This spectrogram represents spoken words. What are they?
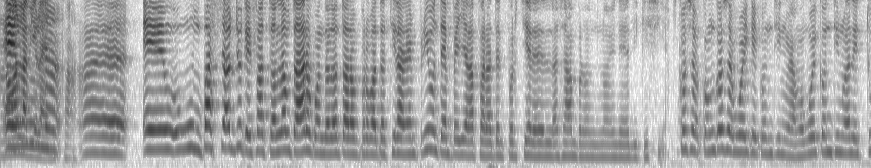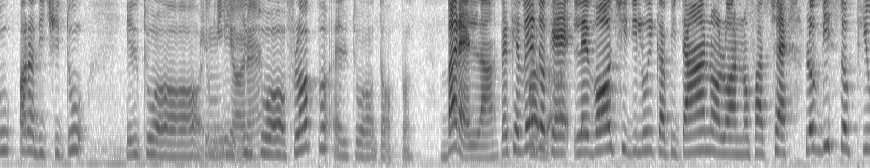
no È alla un- violenza. eh, è un passaggio che hai fatto a Lautaro quando Lautaro ha provato a tirare nel primo tempo e gliel'ha parato il portiere della Samp, non ho idea di chi sia. Cosa- con cosa vuoi che continuiamo? Vuoi continuare tu? Ora dici tu il tuo, il- il tuo flop e il tuo top. Barella, perché vedo Allora. che le voci di lui capitano lo hanno fatto, cioè l'ho visto più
